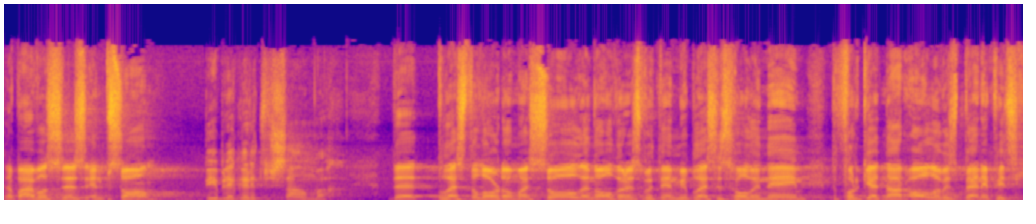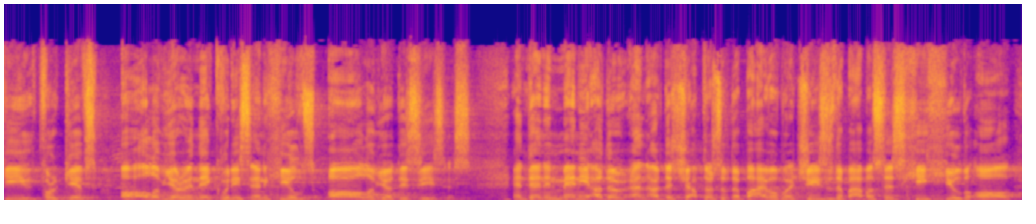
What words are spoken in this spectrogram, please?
The Bible says in Psalm Библия говорит в псалмах, that bless the Lord, O my soul, and all that is within me, bless his holy name. Forget not all of his benefits. He forgives all of your iniquities and heals all of your diseases. And then in many other, and other chapters of the Bible where Jesus, the Bible says, he healed all.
